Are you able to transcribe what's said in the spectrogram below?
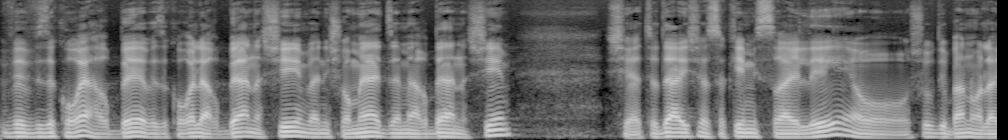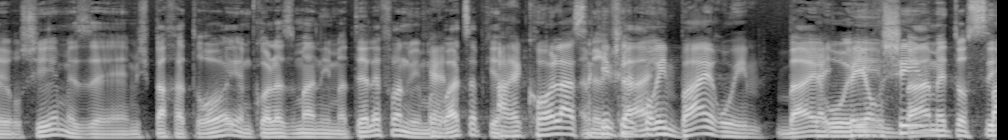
וזה קורה הרבה, וזה קורה להרבה אנשים, ואני שומע את זה מהרבה אנשים, שאתה יודע, איש עסקים ישראלי, או שוב דיברנו על היורשים, איזה משפחת רוי, הם כל הזמן עם הטלפון ועם כן. הוואטסאפ, הרי כל העסקים שלהם אמריקאים- קורים באירועים. באירועים, ביורשים, במטוסים.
